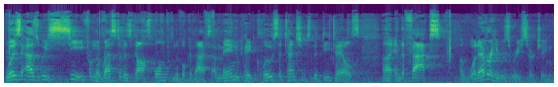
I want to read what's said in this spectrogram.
was, as we see from the rest of his gospel and from the book of Acts, a man who paid close attention to the details uh, and the facts of whatever he was researching,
